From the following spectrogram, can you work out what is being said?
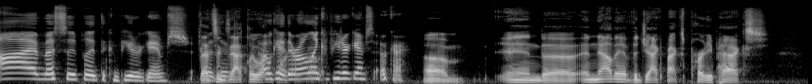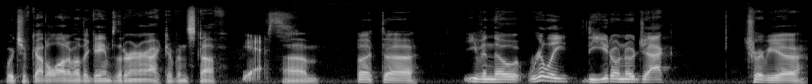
I mostly played the computer games. That's exactly what I'm Okay, they're only about. computer games? Okay. And uh, and now they have the Jackbox Party Packs, which have got a lot of other games that are interactive and stuff. yes. But uh, even though really the You Don't Know Jack trivia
